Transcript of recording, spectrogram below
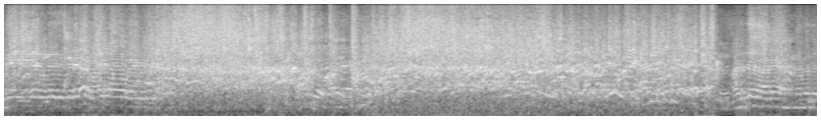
இடையிலே உங்களுக்கு கிடைத்த வாய்ப்பாக பயன்படுத்தி அடுத்ததாக நமது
